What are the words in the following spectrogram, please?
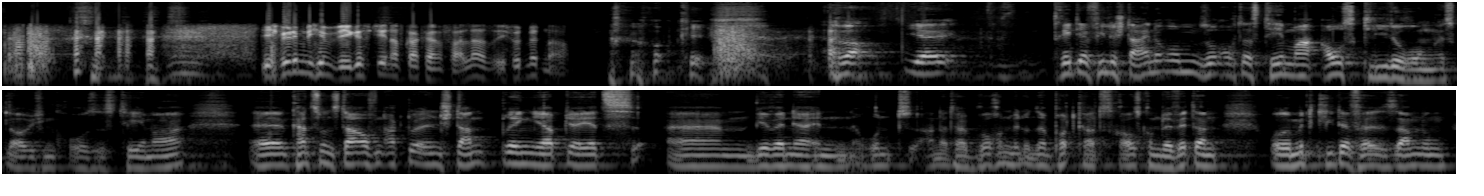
ich will ihm nicht im Wege stehen, auf gar keinen Fall. Also ich würde mitmachen. okay. Aber ihr dreht ja viele Steine um, so auch das Thema Ausgliederung ist, glaube ich, ein großes Thema. Äh, kannst du uns da auf einen aktuellen Stand bringen? Ihr habt ja jetzt, ähm, wir werden ja in rund anderthalb Wochen mit unserem Podcast rauskommen. Da wird dann eure Mitgliederversammlung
